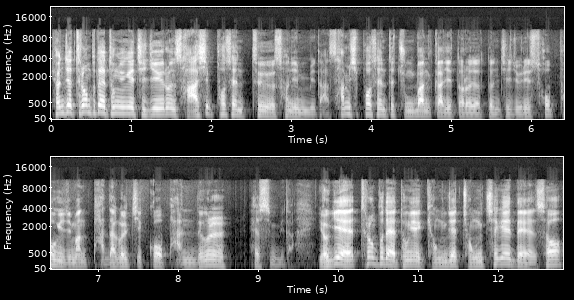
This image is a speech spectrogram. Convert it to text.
현재 트럼프 대통령의 지지율은 40% 선입니다. 30% 중반까지 떨어졌던 지지율이 소폭이지만 바닥을 찍고 반등을 했습니다. 여기에 트럼프 대통령의 경제 정책에 대해서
